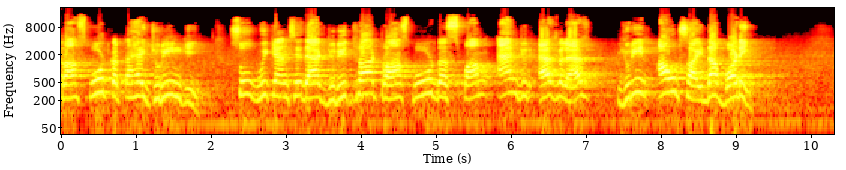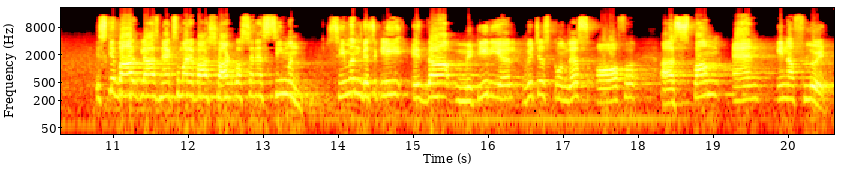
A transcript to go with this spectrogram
ट्रांसपोर्ट करता है यूरिन की। So we can say that urethra transport the sperm and as well as urine outside the body इसके बाद क्लास नेक्स्ट हमारे पास शॉर्ट क्वेश्चन है semen semen basically is the material which is consist of sperm and in a fluid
